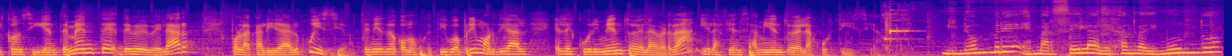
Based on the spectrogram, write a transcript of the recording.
y consiguientemente debe velar por la calidad del juicio, teniendo como objetivo primordial el descubrimiento de la verdad y el afianzamiento de la justicia. Mi nombre es Marcela Alejandra Dimundo,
